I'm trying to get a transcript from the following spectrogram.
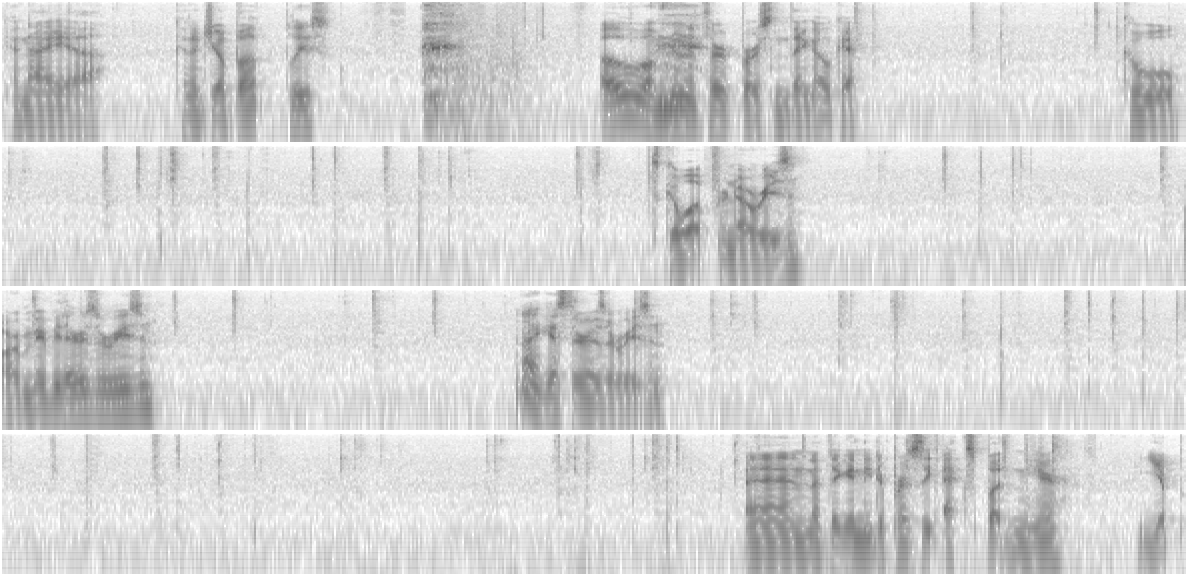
Can I, can jump up, please? Oh, I'm doing a third person thing. Okay. Cool. Let's go up for no reason. Or maybe there's a reason? I guess there is a reason. And I think I need to press the X button here. Yep.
